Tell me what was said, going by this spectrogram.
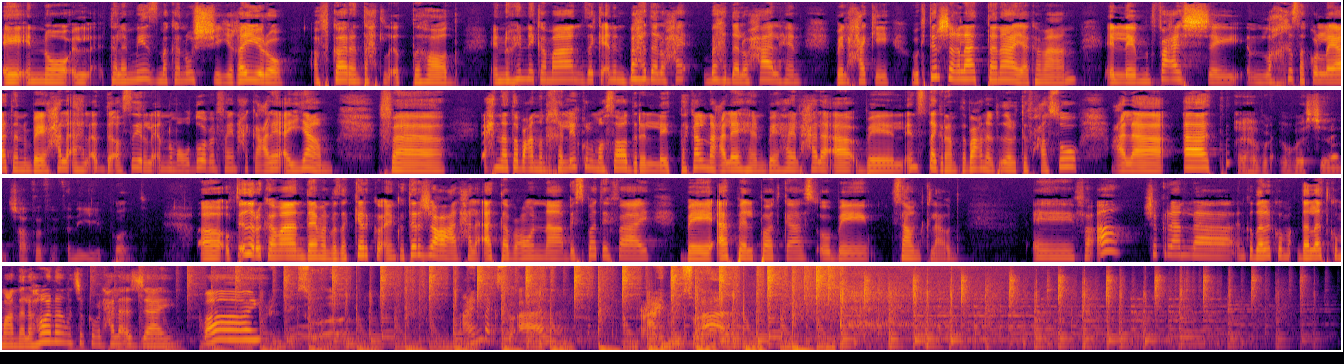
إيه إنه التلاميذ ما كانوش يغيروا أفكارا تحت الاضطهاد. إنه هن كمان زي كأن بهدلوا حي... بهدلوا حالهن بالحكي. وكتير شغلات تنايا كمان اللي منفعش نلخصها كلياتها بحلقة هالقد قصيرة لأنه موضوع بنفع ينحكى عليه أيام. ف إحنا طبعا نخلي لكم المصادر اللي اتكلنا عليهن بهاي الحلقة بالإنستغرام تبعنا اللي بتقدروا تفحصوه على ات I have a question. شاطرة ثانية بود آه وبتقدروا كمان دايما بذكركم إنكم ترجعوا على الحلقات تبعونا ب Spotify ب Apple Podcast وب SoundCloud إيه فآه شكرا لانكم ضلتكم ضلتكم معنا لهون. ونشوفكم بالحلقة الجاي. bye. عندك سؤال؟ عندك سؤال؟ عندي سؤال.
